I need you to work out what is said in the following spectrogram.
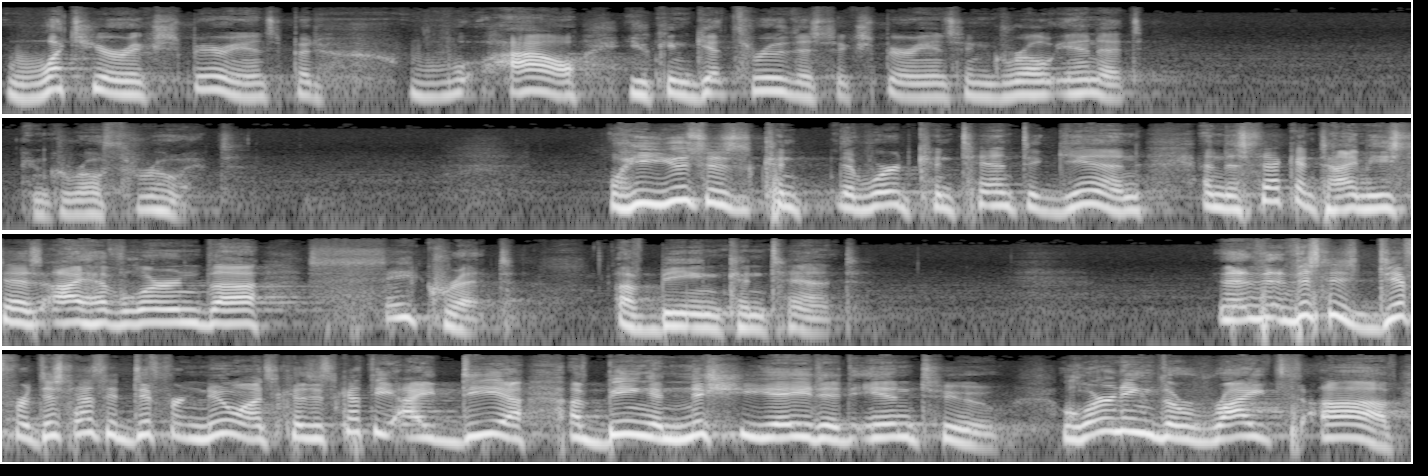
what's your experience, but how you can get through this experience and grow in it and grow through it. Well, he uses con- the word content again, and the second time he says, I have learned the secret of being content. This is different. This has a different nuance because it's got the idea of being initiated into learning the rites of.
